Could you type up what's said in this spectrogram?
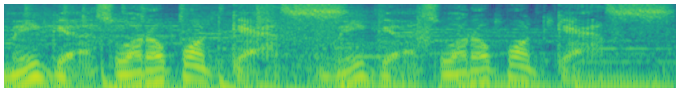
Mega Suara Podcast. Mega Suara Podcast.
